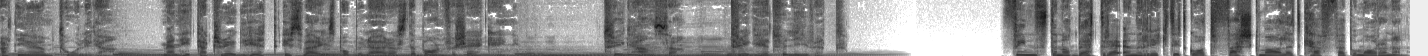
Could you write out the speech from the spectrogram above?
att ni är ömtåliga. Men hittar trygghet i Sveriges populäraste barnförsäkring. Trygg Hansa. Trygghet för livet. Finns det något bättre än riktigt gott färskmalet kaffe på morgonen?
